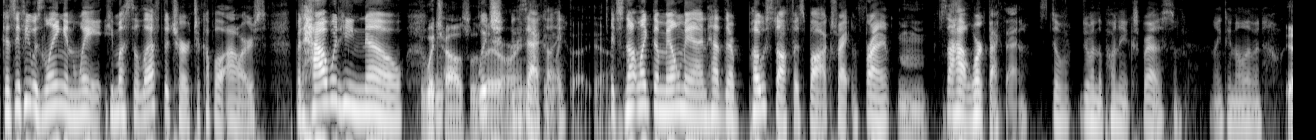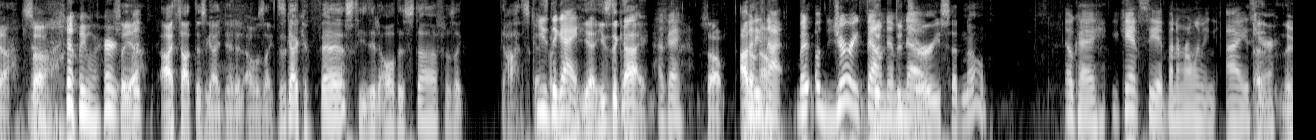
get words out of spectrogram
Because if he was laying in wait, he must have left the church a couple of hours. But how would he know? Which house was which- there or exactly. anything like that? Yeah. It's not like the mailman had their post office box right in front. hmm It's not how it worked back then. Still doing the Pony Express in 1911. Yeah. So. no, we weren't. So yeah, I thought this guy did it. I was like, this guy confessed. He did all this stuff. I was like, God, this guy. He's the guy. Yeah, he's the guy. okay, So I but don't know. But he's not. But oh, the jury found the, him. The no. jury said no. Okay, you can't see it, but I'm rolling my eyes Uh, here. let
